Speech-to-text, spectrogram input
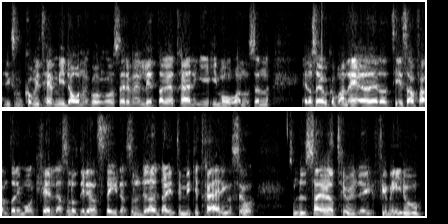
liksom kommit hem idag någon gång och så är det väl en lättare träning i, imorgon och sen eller så åker man ner eller till Southampton imorgon kväll. Alltså något i den stilen. Så mm. det, det är inte mycket träning och så. Som du säger, jag tror det. Firmino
